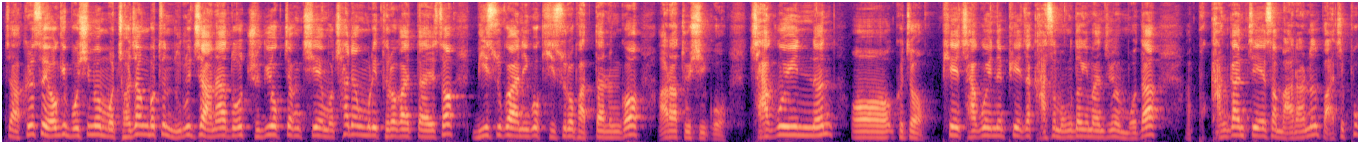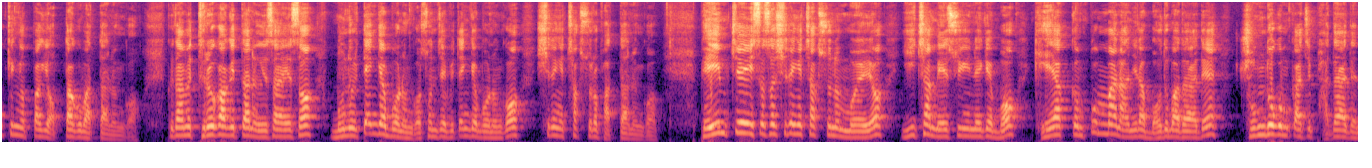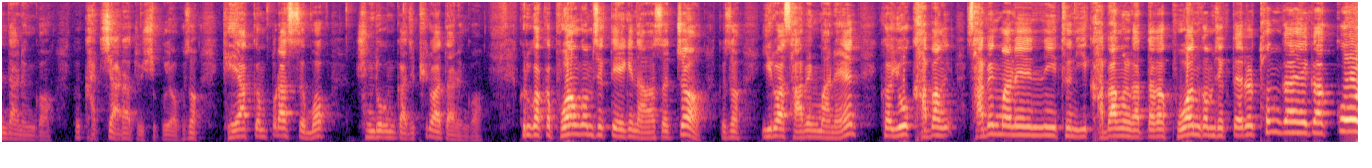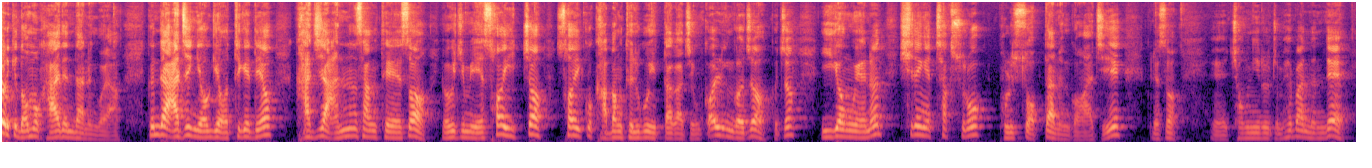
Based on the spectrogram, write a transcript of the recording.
자, 그래서 여기 보시면 뭐 저장 버튼 누르지 않아도 주기록 장치에 뭐 촬영물이 들어가 있다 해서 미수가 아니고 기수로 봤다는 거 알아두시고 자고 있는 어 그죠 피해 자고 있는 피해자 가슴 엉덩이 만지면 뭐다 아, 강간죄에서 말하는 아직 폭행 협박이 없다고 봤다는 거. 그 다음에 들어가겠다는 의사에서 문을 땡겨보는 거, 손잡이 땡겨보는 거 실행의 착수로 봤다는 거. 배임죄에 있어서 실행의 착수는 뭐예요? 2차 매수인에게 뭐 계약금 뿐만 아니라 뭐도 받아야 돼? 중도금까지 받아야 된다는 거. 같이 알아두시고요. 그래서 계약금 플러스 뭐 중도금까지 필요하다는 거. 그리고 아까 보안 검색 때 얘기 나왔었죠. 그래서 1화 400만 원. 그요 가방 400만 원이 든 이 가방을 갖다가 보안 검색 대를 통과해 갖고 이렇게 넘어가야 된다는 거야. 근데 아직 여기 어떻게 돼요? 가지 않는 상태에서 여기 지금 얘 서 있죠? 서 있고 가방 들고 있다가 지금 걸린 거죠. 그죠? 이 경우에는 실행의 착수로 볼 수 없다는 거 아직. 그래서 예, 정리를 좀 해봤는데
